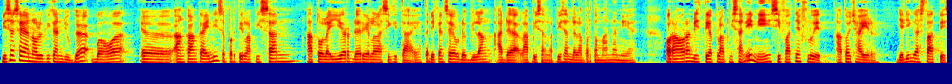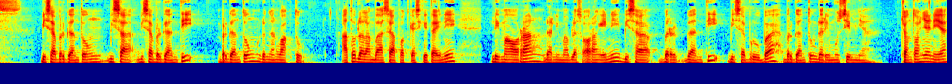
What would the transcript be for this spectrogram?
Bisa saya analogikan juga bahwa eh, angka-angka ini seperti lapisan atau layer dari relasi kita ya. Tadi kan saya udah bilang ada lapisan-lapisan dalam pertemanan ya. Orang-orang di setiap lapisan ini sifatnya fluid atau cair. Jadi nggak statis. Bisa bergantung, bisa bisa berganti bergantung dengan waktu. Atau dalam bahasa podcast kita ini 5 orang dan 15 orang ini bisa berganti, bisa berubah bergantung dari musimnya. Contohnya nih ya,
